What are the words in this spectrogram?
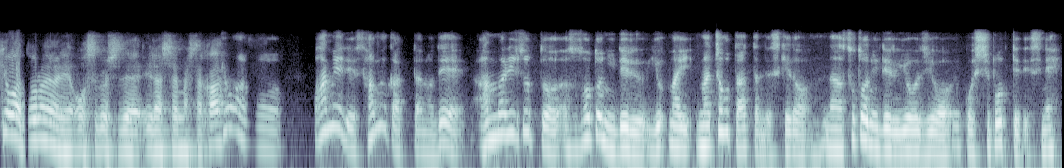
日はどのようにお過ごしでいらっしゃいましたか？今日はもう雨で寒かったので、あんまりちょっと外に出るよ、まあ、まあ、ちょこっとあったんですけど、な外に出る用事をこう絞ってですね、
